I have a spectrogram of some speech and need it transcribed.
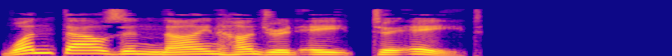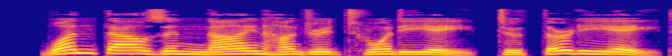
1908 to 8 1928 to 38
